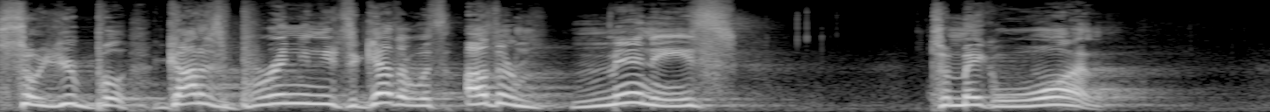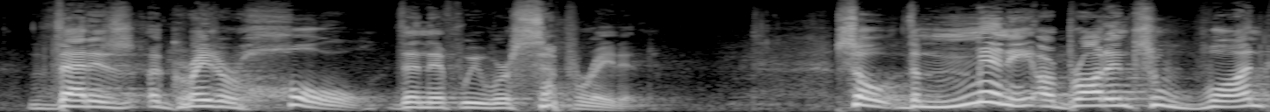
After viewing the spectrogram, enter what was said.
So you're, God is bringing you together with other minis to make one that is a greater whole than if we were separated. So the many are brought into one,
